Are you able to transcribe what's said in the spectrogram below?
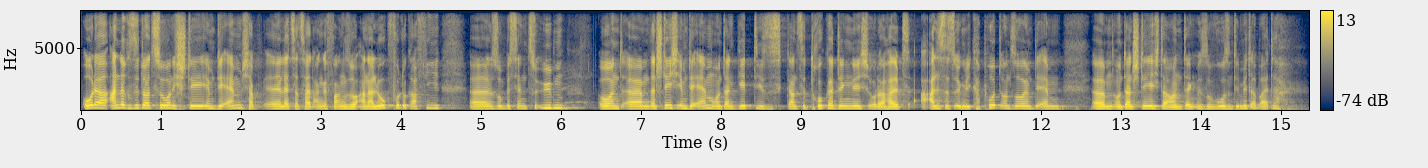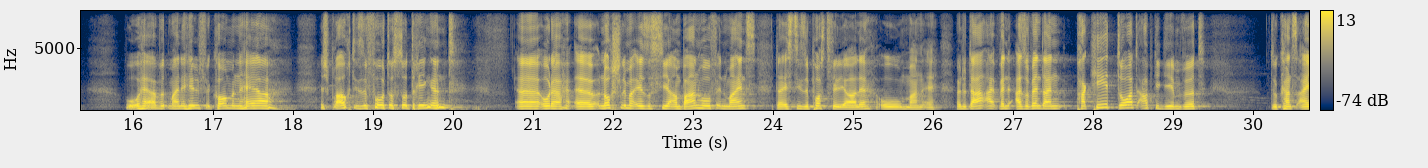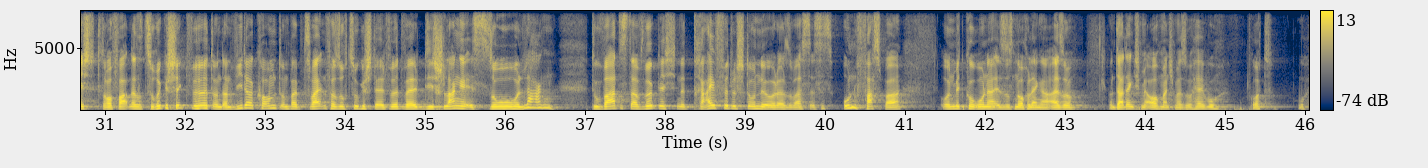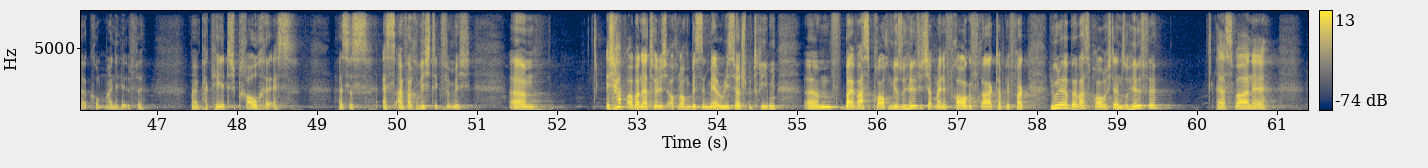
Oder andere Situation, ich stehe im DM, ich habe in äh, letzter Zeit angefangen, so Analogfotografie äh, so ein bisschen zu üben. Und ähm, dann stehe ich im DM und dann geht dieses ganze Druckerding nicht oder halt alles ist irgendwie kaputt und so im DM. Ähm, und dann stehe ich da und denke mir so, wo sind die Mitarbeiter? Woher wird meine Hilfe kommen, Herr? Ich brauche diese Fotos so dringend. Äh, oder äh, noch schlimmer ist es hier am Bahnhof in Mainz, da ist diese Postfiliale. Oh Mann, ey. Wenn du da, wenn, also wenn dein Paket dort abgegeben wird, du kannst eigentlich darauf warten, dass es zurückgeschickt wird und dann wiederkommt und beim zweiten Versuch zugestellt wird, weil die Schlange ist so lang. Du wartest da wirklich eine Dreiviertelstunde oder sowas. Es ist unfassbar. Und mit Corona ist es noch länger. Also, und da denke ich mir auch manchmal so, hey, wo, Gott, woher kommt meine Hilfe? Mein Paket, ich brauche es. Es ist, es ist einfach wichtig für mich. Ähm, ich habe aber natürlich auch noch ein bisschen mehr Research betrieben. Ähm, bei was brauchen wir so Hilfe? Ich habe meine Frau gefragt, habe gefragt, Julia, bei was brauche ich denn so Hilfe? Es war eine,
